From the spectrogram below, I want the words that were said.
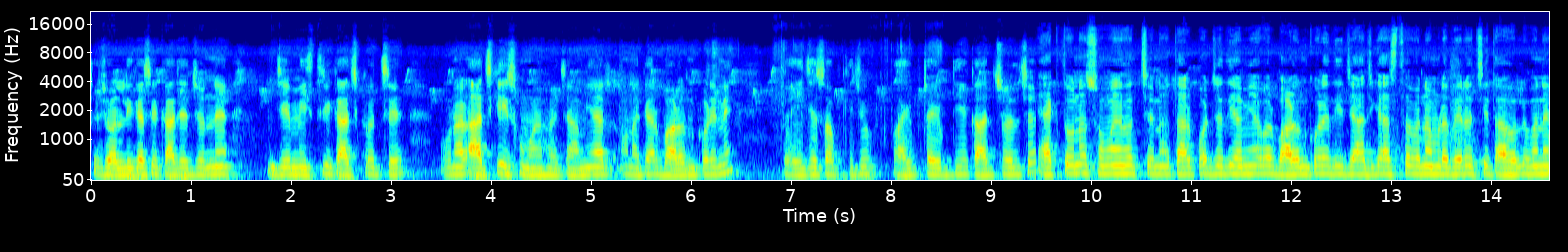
তো জল নিকাশির কাজের জন্য যে মিস্ত্রি কাজ করছে, ওনার আজকেই সময় হয়েছে। আমি আর ওনাকে আর বারণ করিনি। তো এই যে সব কিছু পাইপ টাইপ দিয়ে কাজ চলছে। এক তো ওনার সময় হচ্ছে না। তারপর যদি আমি আবার বারণ করে দিই যে আজকে আসতে হবে না আমরা বেরোচ্ছি তাহলে মানে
